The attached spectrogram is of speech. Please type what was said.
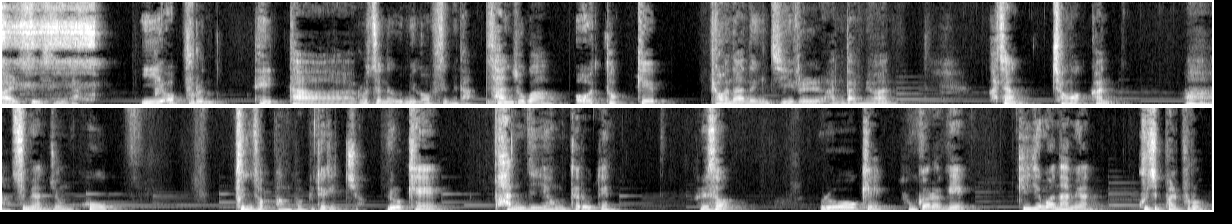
알 수 있습니다. 이 어플은 데이터로서는 의미가 없습니다. 산소가 어떻게 변하는지를 안다면 가장 정확한 아, 수면 중 호흡 분석 방법이 되겠죠. 이렇게 반지 형태로 된 그래서 이렇게 손가락이 끼기만 하면 98%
